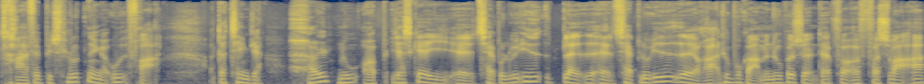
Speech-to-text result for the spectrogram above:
træffe beslutninger ud fra. Og der tænkte jeg, hold nu op, jeg skal i øh, tabloidbladet, øh, tabloid uh, radioprogrammet nu på søndag for at forsvare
